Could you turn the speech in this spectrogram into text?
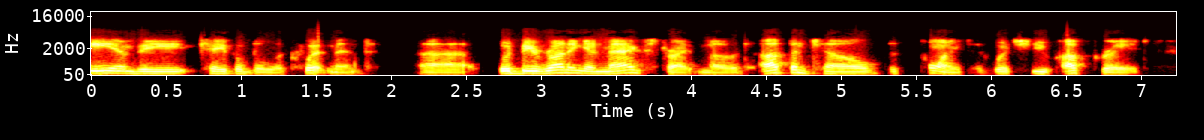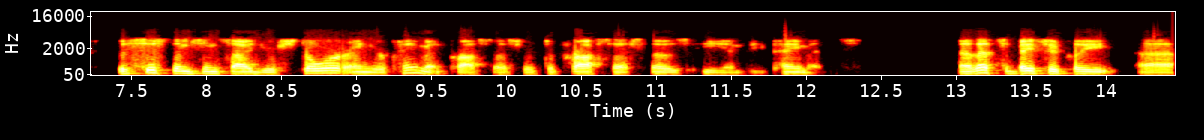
EMV capable equipment uh, would be running in magstripe mode up until the point at which you upgrade the systems inside your store and your payment processor to process those EMV payments. Now that's basically uh,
